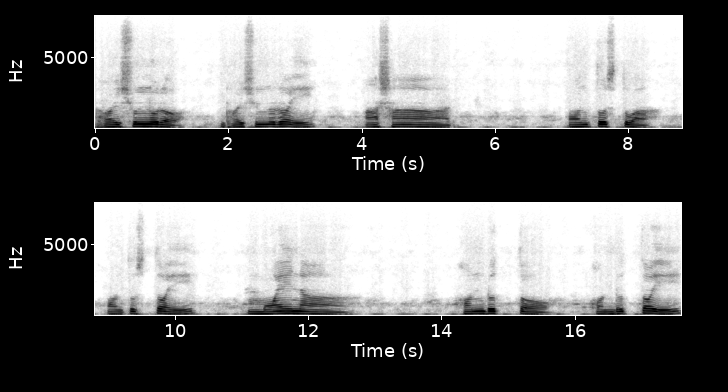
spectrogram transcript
ঢয় শূন্য র ঢয় শূন্য রয়ে আষাঢ়। অন্তস্তোয়া। অন্তস্তয়ে ময়না। খণ্ডত্ব। খণ্ডত্বয়ে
